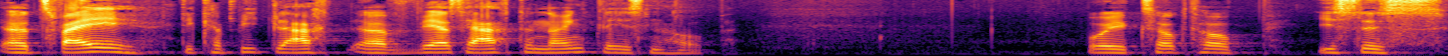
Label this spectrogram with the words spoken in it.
äh 2, die Kapitel 8, äh, Verse 8 und 9 gelesen habe, wo ich gesagt habe, ist es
